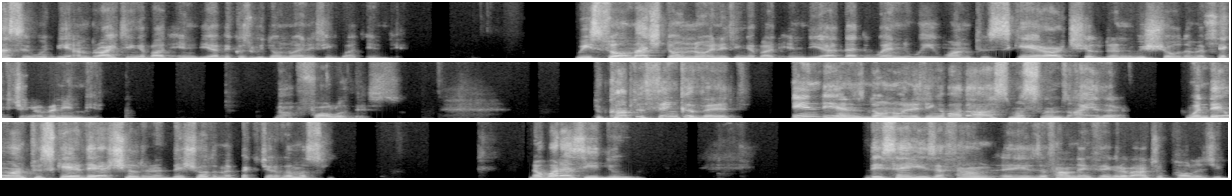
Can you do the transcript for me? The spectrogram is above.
answer would be, I'm writing about India because we don't know anything about India. We so much don't know anything about India that when we want to scare our children, we show them a picture of an Indian. Now, follow this. To come to think of it, Indians don't know anything about us Muslims either. When they want to scare their children, they show them a picture of a Muslim. Now, what does he do? They say he's a, found, he's a founding figure of anthropology.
